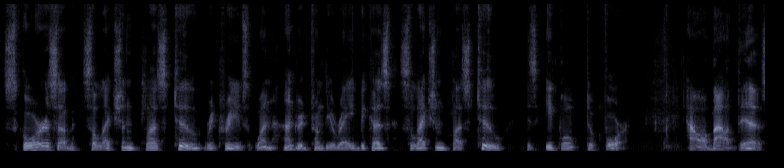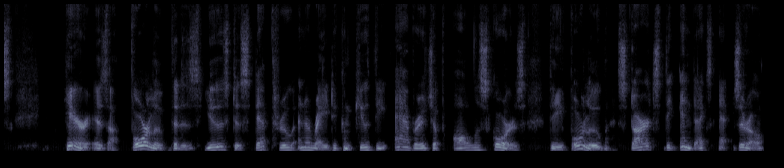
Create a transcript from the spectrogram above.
Score sub selection plus 2 retrieves 100 from the array because selection plus 2 is equal to 4. How about this? Here is a for loop that is used to step through an array to compute the average of all the scores. The for loop starts the index at 0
